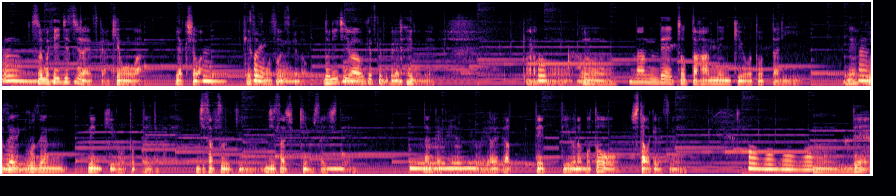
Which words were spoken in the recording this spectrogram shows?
うん。あそれも平日じゃないですか基本は。役所は、うん。警察もそうですけど土日は受け付けてくれないので、あのか。うん。なんでちょっと半年休を取ったりねうん午前午前年休を取ったりとかね時差通勤時差出勤をしたりして何回かやるややってっていうようなことをしたわけですね、ほうほうほうほう、うん。で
